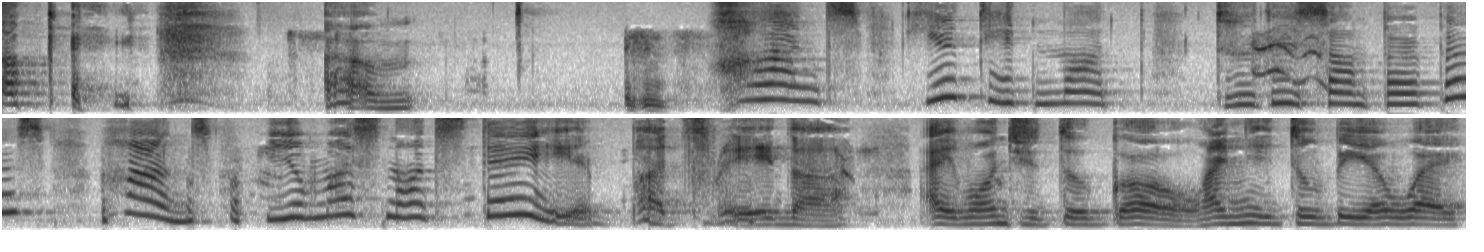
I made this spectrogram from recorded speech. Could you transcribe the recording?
Okay. Um, Hans, you did not do this on purpose. Hans, you must not stay here. But Frieda, I want you to go. I need to be away.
